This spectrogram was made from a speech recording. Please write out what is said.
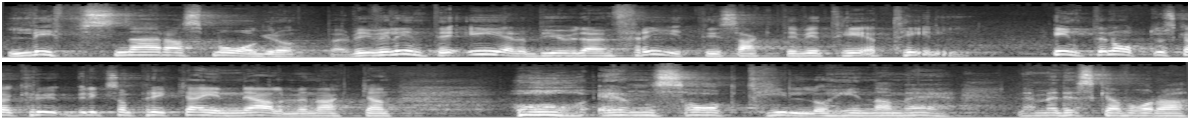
livsnära smågrupper. Vi vill inte erbjuda en fritidsaktivitet till. Inte något du ska liksom pricka in i almanackan. Åh, en sak till att hinna med. Nej, men det ska vara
